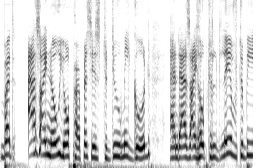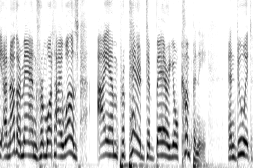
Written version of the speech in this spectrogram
But as I know your purpose is to do me good, and as I hope to live to be another man from what I was, I am prepared to bear your company, and do it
